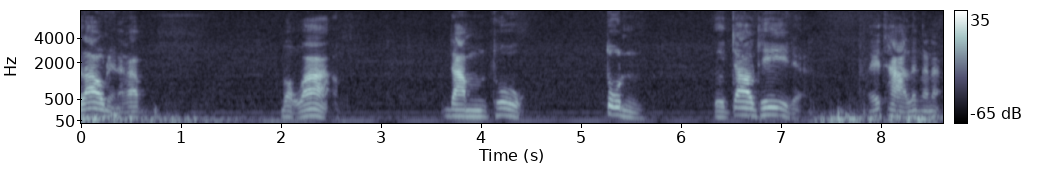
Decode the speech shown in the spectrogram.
เล่าเนี่ยนะครับ บอกว่าดำถูกตุน หรือเจ้าที่เนี่ยในทานเรื่องนั้นอะ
